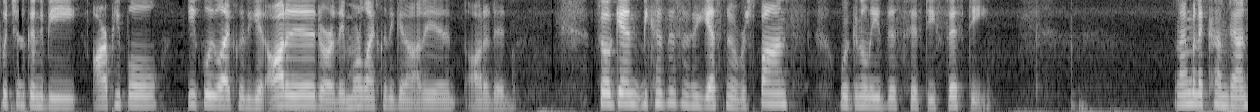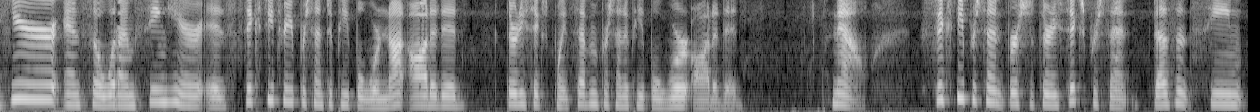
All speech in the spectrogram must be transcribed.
which is going to be, are people equally likely to get audited or are they more likely to get audited? audited? So again, because this is a yes, no response, we're going to leave this 50-50. And I'm going to come down here. And so what I'm seeing here is 63% of people were not audited. 36.7% of people were audited. Now, 60% versus 36% doesn't seem,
